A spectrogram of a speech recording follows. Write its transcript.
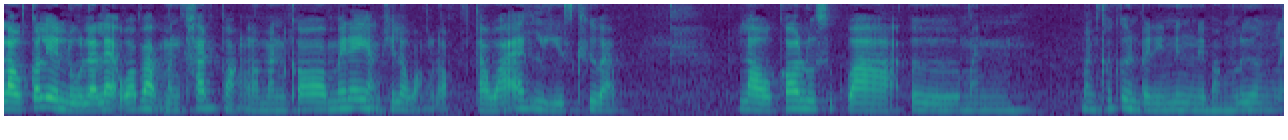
เราก็เรียนรู้แล้วแหละว่าแบบมันคาดหวังแล้วมันก็ไม่ได้อย่างที่เราหวังหรอก แต่ว่า at least คือแบบ เราก็รู้สึกว่า เออมันมันก็เกินไปนิดนึงในบางเรื่องอะไร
